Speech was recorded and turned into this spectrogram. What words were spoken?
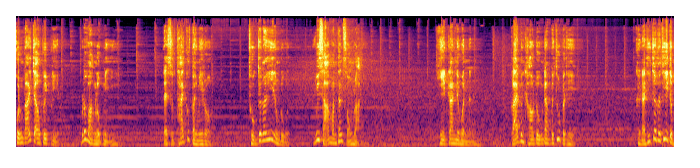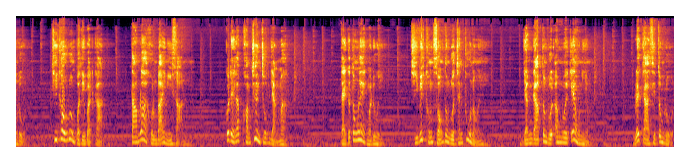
คนร้ายจะเอาไปเปลี่ยนระหว่างหลบหนี แต่สุดท้ายก็ไปไม่รอด ถูกเจ้าหน้าที่ตำรวจ วิสามันทั้งสองราย เหตุการณ์ในวันนั้น กลายเป็นข่าวโด่งดังไปทั่วประเทศ ขณะที่เจ้าหน้าที่ตำรวจที่เข้าร่วมปฏิบัติการ ตามล่าคนร้ายหนีศาลก็ได้รับความชื่นชมอย่างมาก แต่ก็ต้องแลกมาด้วย ชีวิตของสองตำรวจชั้นผู้น้อย ยังดาบตำรวจอำนวยแก้วเนียม และจ่าสิบตำรวจ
